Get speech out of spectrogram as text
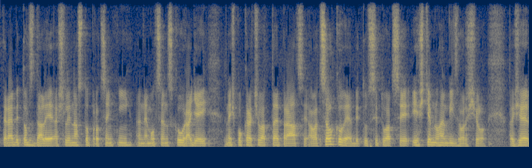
které by to vzdali a šli na stoprocentní nemocenskou raději, než pokračovat té práci. Ale celkově by tu situaci ještě mnohem víc horšilo. Takže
